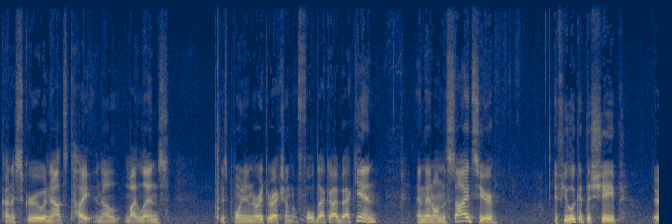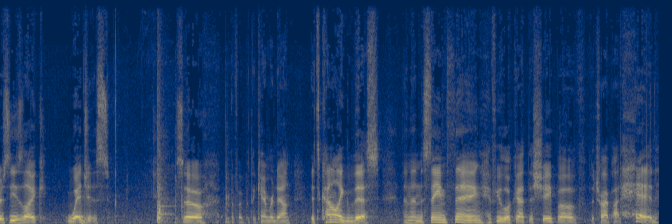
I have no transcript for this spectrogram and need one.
kind of screw, and now it's tight. And now my lens is pointing in the right direction. I'm to fold that guy back in. And then on the sides here, if you look at the shape, there's these like wedges. So if I put the camera down, it's kind of like this. And then the same thing, if you look at the shape of the tripod head,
